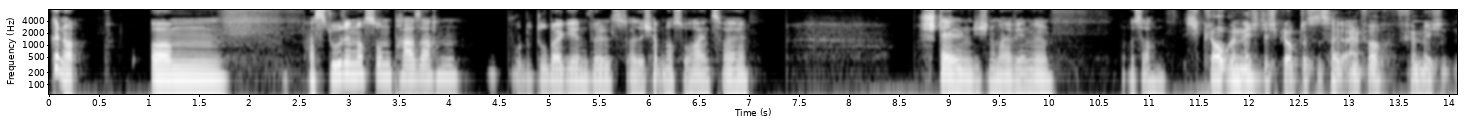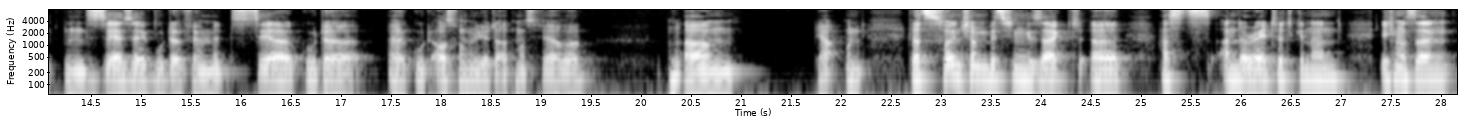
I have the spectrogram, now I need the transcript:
Genau. Ähm, hast du denn noch so ein paar Sachen, wo du drüber gehen willst? Also ich habe noch so ein, zwei Stellen, die ich nochmal erwähnen will? Oder Sachen? Ich glaube nicht. Ich glaube, das ist halt einfach für mich ein sehr, sehr guter Film mit sehr guter, äh, gut ausformulierter Atmosphäre. Mhm. Ähm, ja, und du hast es vorhin schon ein bisschen gesagt, äh, hast es underrated genannt ich muss sagen,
